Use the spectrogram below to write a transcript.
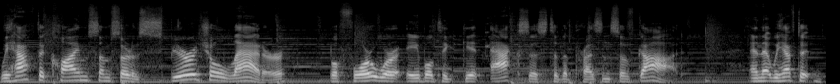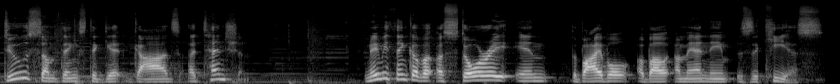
we have to climb some sort of spiritual ladder before we're able to get access to the presence of God and that we have to do some things to get God's attention. It made me think of a, story in the Bible about a man named Zacchaeus.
